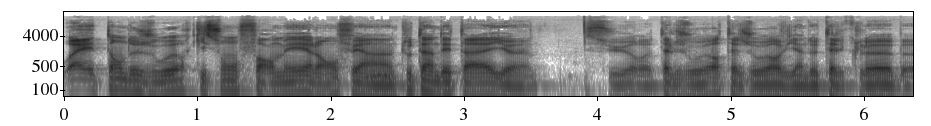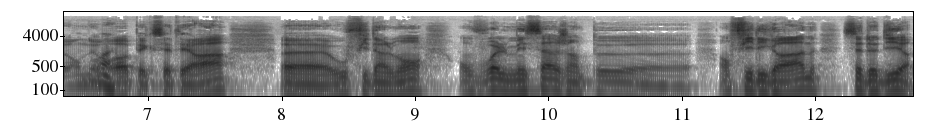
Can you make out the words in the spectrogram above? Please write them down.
ouais tant de joueurs qui sont formés alors on fait un tout un détail euh, sur tel joueur tel joueur vient de tel club en Europe etc euh, où finalement on voit le message un peu euh, en filigrane c'est de dire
